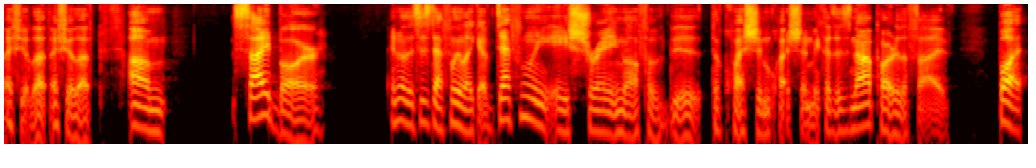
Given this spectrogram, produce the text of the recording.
I feel that. I feel that. Um, sidebar. I know this is definitely like a definitely a straying off of the the question question because it's not part of the five. But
